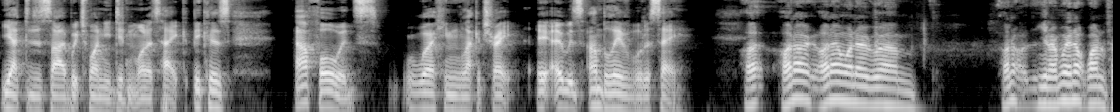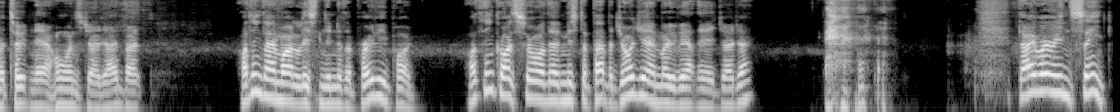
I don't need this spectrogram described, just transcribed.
you had to decide which one you didn't want to take because our forwards were working like a treat. It, it was unbelievable to see. I, I don't I don't want to um I don't you know we're not one for tooting our horns, Jojo, but I think they might have listened into the preview pod. I think I saw the Mr. Papa Giorgio move out there, Jojo. they were in sync.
